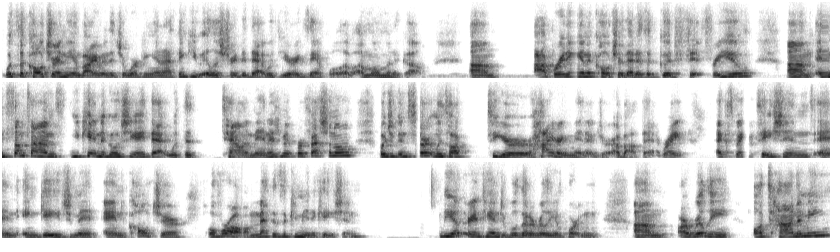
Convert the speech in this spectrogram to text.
What's the culture and the environment that you're working in? I think you illustrated that with your example of a moment ago. Um, operating in a culture that is a good fit for you. Um, and sometimes you can't negotiate that with the talent management professional, but you can certainly talk to your hiring manager about that, right? Expectations and engagement and culture overall, methods of communication. The other intangibles that are really important um, are really autonomy,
